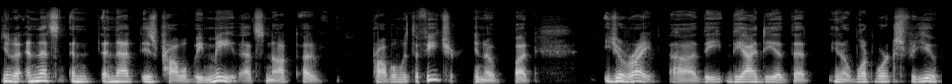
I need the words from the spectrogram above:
yeah. you know, and that's and and that is probably me. That's not a problem with the feature, you know, but you're right. Uh, the the idea that, you know, what works for you,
